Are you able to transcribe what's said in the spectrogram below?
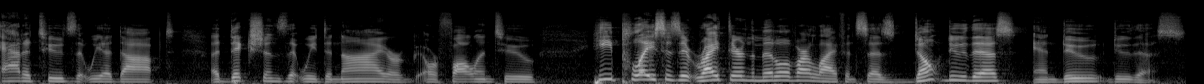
Attitudes that we adopt, addictions that we deny or, or fall into, he places it right there in the middle of our life and says, Don't do this and do do this.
